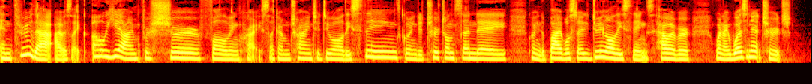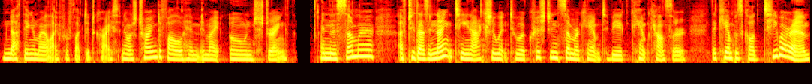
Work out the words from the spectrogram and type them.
And through that, I was like, oh, yeah, I'm for sure following Christ. Like, I'm trying to do all these things, going to church on Sunday, going to Bible study, doing all these things. However, when I wasn't at church, nothing in my life reflected Christ. And I was trying to follow him in my own strength. In the summer of 2019, I actually went to a Christian summer camp to be a camp counselor. The camp was called TBRM,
